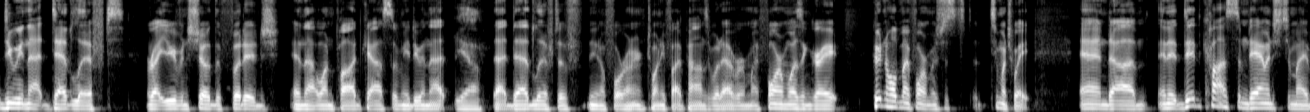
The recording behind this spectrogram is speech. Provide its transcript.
doing that deadlift, right? You even showed the footage in that one podcast of me doing that Yeah. that deadlift of you know 425 pounds, whatever. My form wasn't great. Couldn't hold my form. It was just too much weight, and um, and it did cause some damage to my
